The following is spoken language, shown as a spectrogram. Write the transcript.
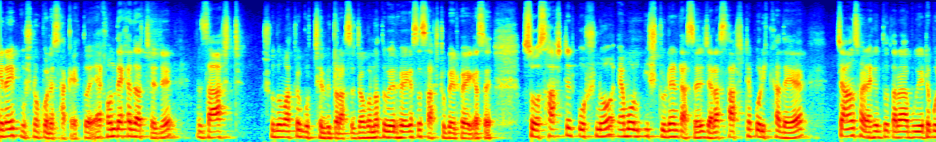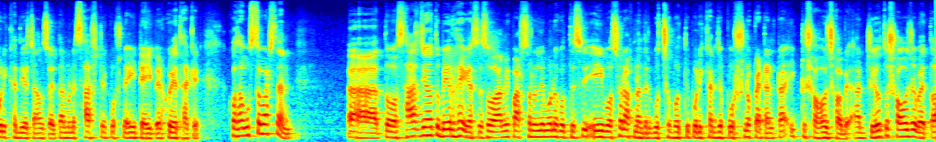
এরাই প্রশ্ন করে থাকে। তো এখন দেখা যাচ্ছে যে জাস্ট শুধুমাত্র গুচ্ছের ভিতর আছে। জগন্নাথ বের হয়ে গেছে সাস্টও বের হয়ে গেছে। সো সাস্টের প্রশ্ন এমন স্টুডেন্ট আছে যারা সাস্টে পরীক্ষা দেয় চান্স হয় না, কিন্তু তারা বুয়েটে পরীক্ষা দিয়ে চান্স হয়। তার মানে সাস্টের প্রশ্ন এই টাইপের হয়ে থাকে। কথা বুঝতে পারছেন? তো সার্চ যেহেতু বের হয়ে গেছে সো আমি পার্সোনালি মনে করতেছি এই বছর আপনাদের গুচ্ছ ভর্তি পরীক্ষার যে প্রশ্ন প্যাটার্নটা একটু সহজ হবে। আর যেহেতু সহজ হবে, তা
